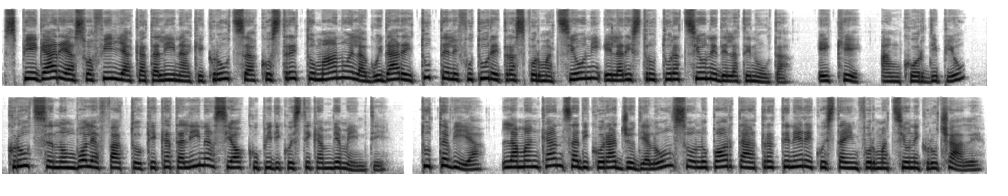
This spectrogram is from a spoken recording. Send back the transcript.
Spiegare a sua figlia Catalina che Cruz ha costretto Manuel a guidare tutte le future trasformazioni e la ristrutturazione della tenuta, e che, ancor di più, Cruz non vuole affatto che Catalina si occupi di questi cambiamenti. Tuttavia, la mancanza di coraggio di Alonso lo porta a trattenere questa informazione cruciale,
